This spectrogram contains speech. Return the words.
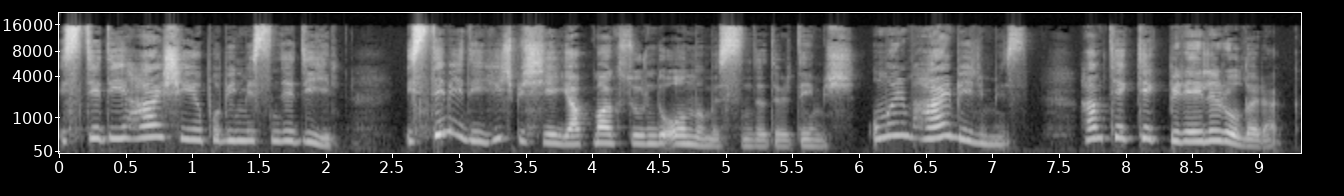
istediği her şeyi yapabilmesinde değil, istemediği hiçbir şeyi yapmak zorunda olmamasındadır demiş. Umarım her birimiz hem tek tek bireyler olarak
